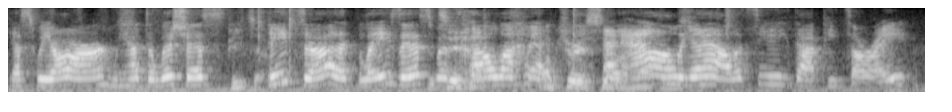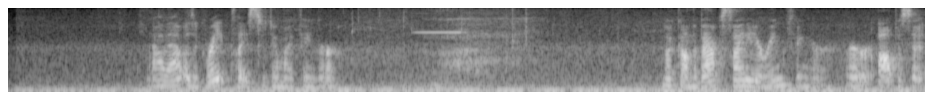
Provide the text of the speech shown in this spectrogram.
Yes, we are. We had delicious Pizza. pizza at Blazes with Paula and, I'm curious to see and Al. happens. Yeah, let's see that pizza, right? Wow, that was a great place to do my finger. Look on the back side of your ring finger, or opposite.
